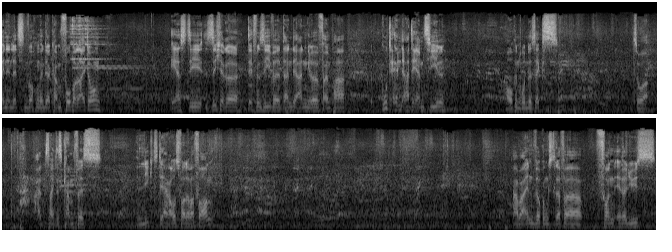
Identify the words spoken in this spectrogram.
in den letzten Wochen in der Kampfvorbereitung. Erst die sichere Defensive, dann der Angriff. Ein paar gute Hände hatte er im Ziel. Auch in Runde 6 zur Halbzeit des Kampfes liegt der Herausforderer vorn. Aber ein Wirkungstreffer von Erelius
